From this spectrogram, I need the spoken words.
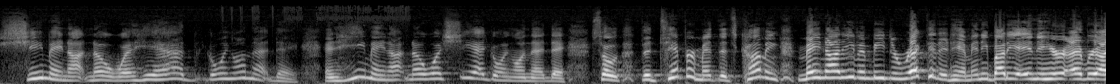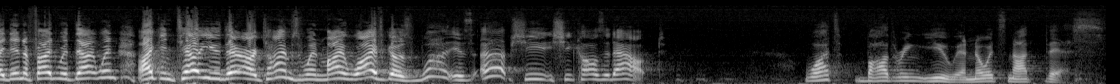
she may not know what he had going on that day. And he may not know what she had going on that day. So the temperament that's coming may not even be directed at him. Anybody in here ever identified with that one? I can tell you there are times when my wife goes, What is up? She, she calls it out. What's bothering you? And no, it's not this.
